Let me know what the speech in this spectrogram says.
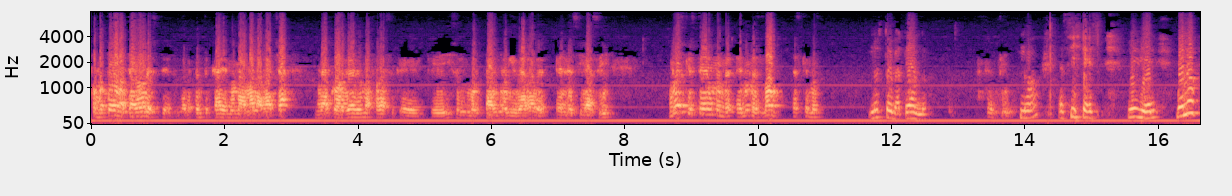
como todo bateador, este, de repente cae en una mala racha. Me acordé de una frase que, que hizo el inmortal Berra, él decía así, no es que esté en un, en un slump, es que no... No estoy bateando. ¿no? Así es. Muy bien. Bueno,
